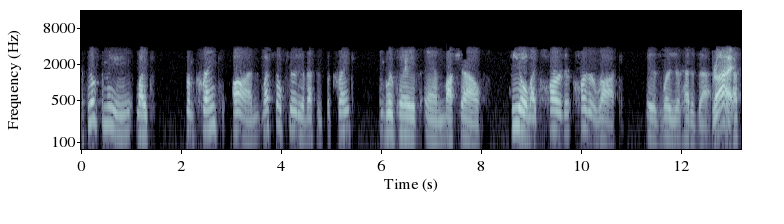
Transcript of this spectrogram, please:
it feels to me like from Crank on, less so Purity of Essence, but Crank and Blue Cave and Mach Schau feel like harder harder rock is where your head is at. Right. That's,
